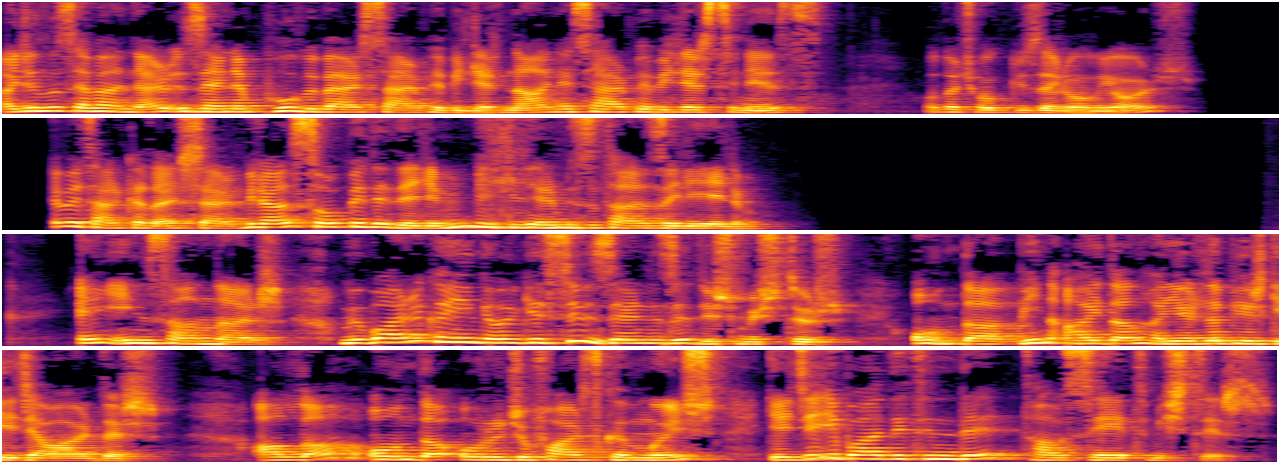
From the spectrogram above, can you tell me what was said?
Acılı sevenler üzerine pul biber serpebilir, nane serpebilirsiniz. O da çok güzel oluyor. Evet arkadaşlar biraz sohbet edelim, bilgilerimizi tazeleyelim. Ey insanlar! Mübarek ayın gölgesi üzerinize düşmüştür. Onda bin aydan hayırlı bir gece vardır. Allah onda orucu farz kılmış, gece ibadetinde tavsiye etmiştir.''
